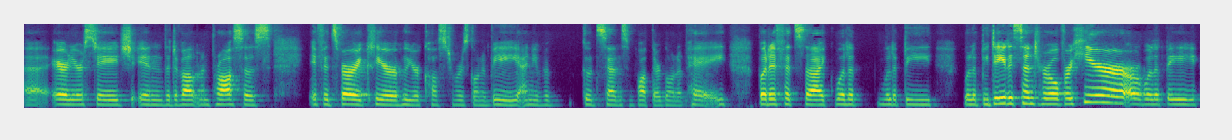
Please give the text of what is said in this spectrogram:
uh, earlier stage in the development process if it's very clear who your customer is going to be and you have a good sense of what they're going to pay. But if it's like, will it will it be will it be data center over here or will it be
